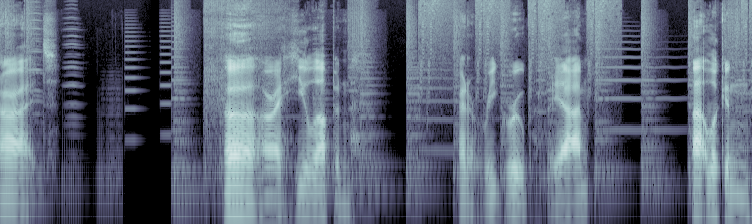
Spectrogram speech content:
All right. Uh, all right, heal up and try to regroup. But yeah, I'm not looking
